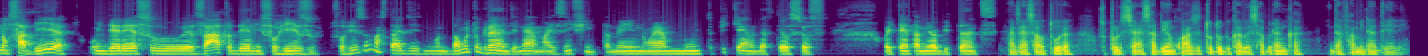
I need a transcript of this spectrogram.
não sabia o endereço exato dele em Sorriso. Sorriso é uma cidade não muito grande, né? Mas enfim, também não é muito pequena, deve ter os seus 80 mil habitantes. Mas a essa altura, os policiais sabiam quase tudo do Cabeça Branca e da família dele.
